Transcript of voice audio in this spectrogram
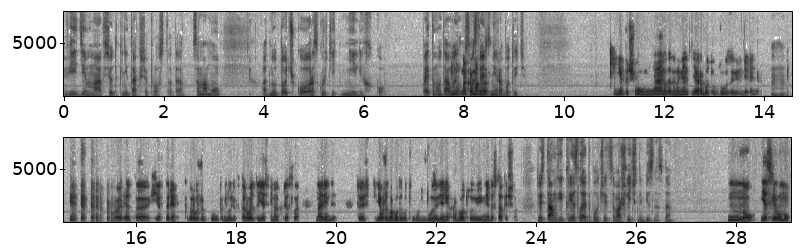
видимо, все-таки не так все просто, да. Самому одну точку раскрутить нелегко. Поэтому, да, вы Нужна самостоятельно команда. не работаете. Не, почему? У меня на данный момент я работаю в двух заведениях. Uh-huh. Первое это Хестери, который уже упомянули. Второе это я снимаю кресло на аренде. То есть я уже два года вот в двух заведениях работаю, и мне достаточно. То есть там, где кресло, это получается ваш личный бизнес, да? Ну, если его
